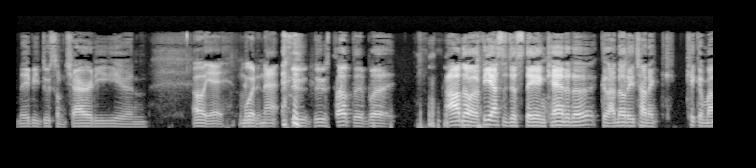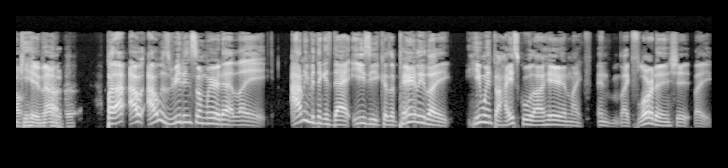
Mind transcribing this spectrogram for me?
maybe do some charity and. Oh yeah, more do, than that. do do something, but I don't know if he has to just stay in Canada because I know they trying to kick him out. Get him Canada. out. But I, I I was reading somewhere that like I don't even think it's that easy because apparently like he went to high school out here in like in like Florida and shit. Like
